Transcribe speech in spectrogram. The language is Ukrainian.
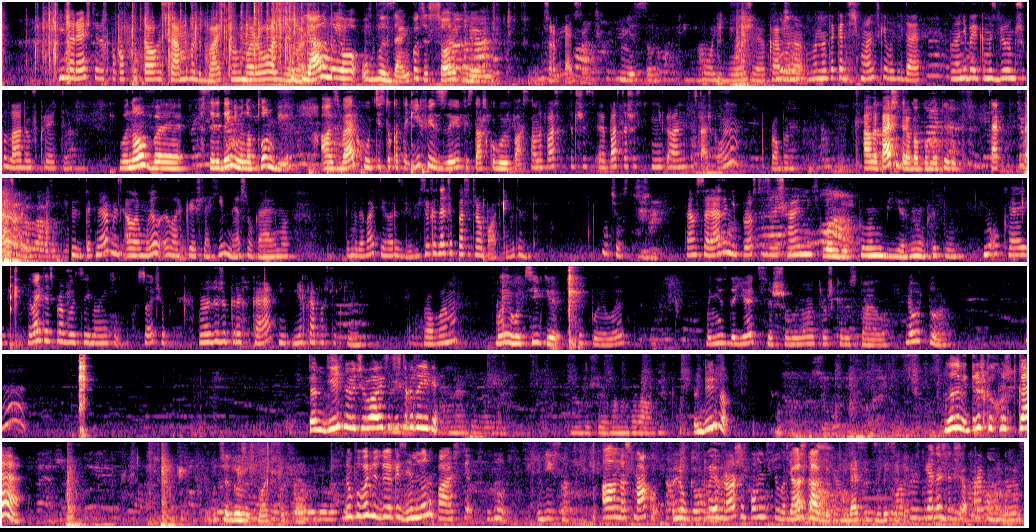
І нарешті розпаковка того самого дубайського морозива. Купляли ми його у близенько за 40 гривень. 45 здається. Ні, 40. Ой, боже, яка воно, воно таке дешманське виглядає. Воно ніби якимось білим шоколадом вкрите. Воно в всередині воно пломбір, а зверху тісто катаїфі з фісташковою пастою. Але паста тут щось, е, паста щось ніфіга не фісташкова. Ну, попробуємо. Але перше треба помити руки. Так, зараз. Люди так не роблять, але ми легких шляхів не шукаємо. Тому давайте його розріжемо. Тільки здається, перше треба пачку витягнути. Нічого страшного. Там всередині просто звичайний Пломбір. пломбір. Ну, типу, ну окей. Давайте я спробую цей маленький кусочок. Воно дуже крихке і м'яке по структурі. Пробуємо. Ми його тільки купили. Мені здається, що воно трошки розтаяло. Ну що? Там дійсно відчувається тісто катаїфі. Дійсно. Воно трішки хрустке. Це дуже смачно. Ну, по вигляду якесь гімно на пашці. Ну, дійсно. Але на смаку люкс. Твої гроші повністю Я вартують. ставлю 10 з 10. Я теж так що рекомендую.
